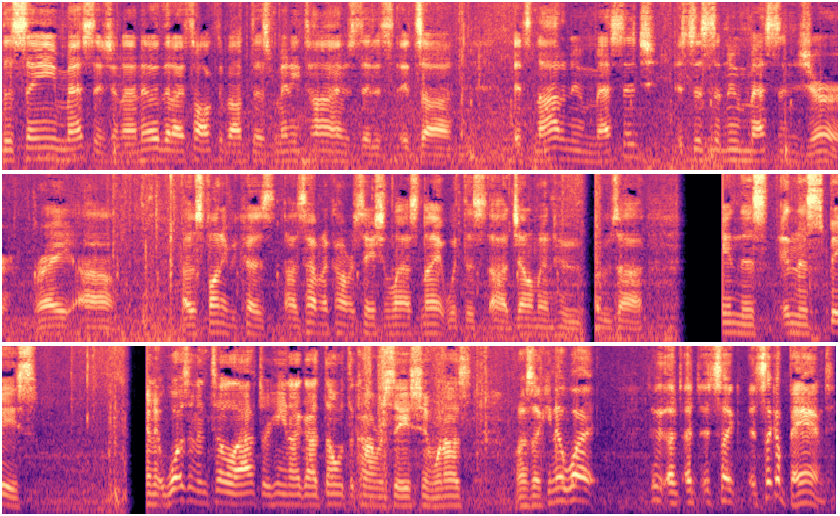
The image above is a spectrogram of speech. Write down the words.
the same message. And I know that I talked about this many times. That it's it's uh it's not a new message. It's just a new messenger, right? Um, it was funny because I was having a conversation last night with this uh, gentleman who who's uh, in this in this space, and it wasn't until after he and I got done with the conversation when I was when I was like, you know what, it's like it's like a band.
